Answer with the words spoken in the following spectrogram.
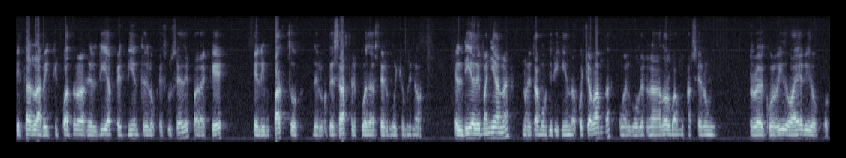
estar las 24 horas del día pendiente de lo que sucede para que el impacto de los desastres pueda ser mucho menor. El día de mañana nos estamos dirigiendo a Cochabamba, con el gobernador vamos a hacer un recorrido aéreo por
